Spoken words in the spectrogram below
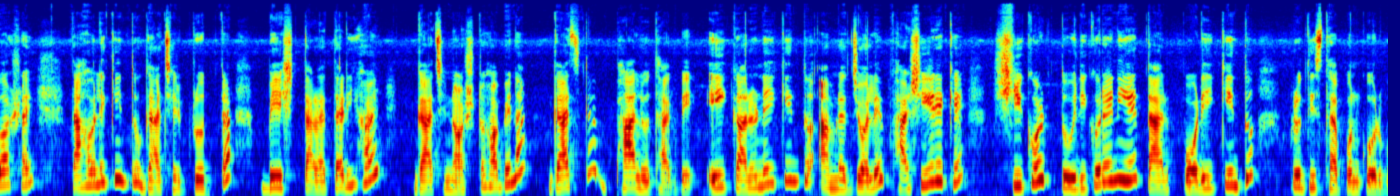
বসাই, তাহলে কিন্তু গাছের গ্রোথটা বেশ তাড়াতাড়ি হয়, গাছ নষ্ট হবে না, গাছটা ভালো থাকবে। এই কারণেই কিন্তু আমরা জলে ভাসিয়ে রেখে শিকড় তৈরি করে নিয়ে তারপরেই কিন্তু প্রতিস্থাপন করব।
